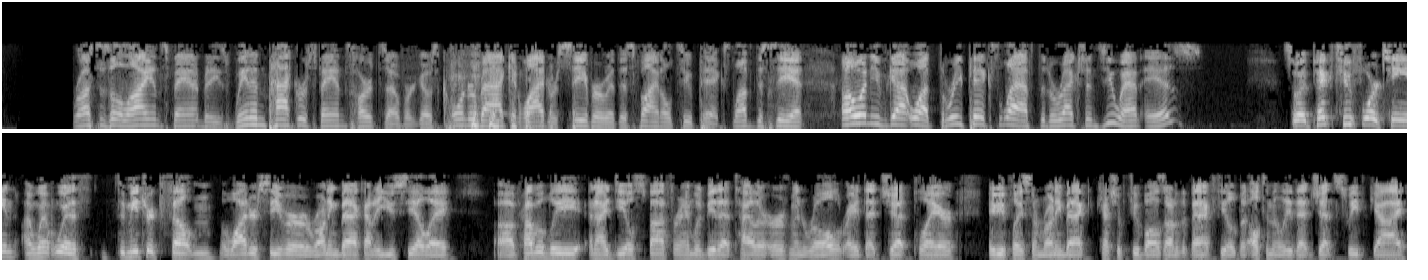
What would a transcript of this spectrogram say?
Russ is a Lions fan, but he's winning Packers fans' hearts over. Goes cornerback and wide receiver with his final two picks. Love to see it. Owen, you've got what three picks left? The directions you went is so at pick 214, I went with Demetric Felton, the wide receiver, running back out of UCLA. Uh, probably an ideal spot for him would be that Tyler Ervin role, right? That jet player, maybe play some running back, catch a few balls out of the backfield, but ultimately that jet sweep guy.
